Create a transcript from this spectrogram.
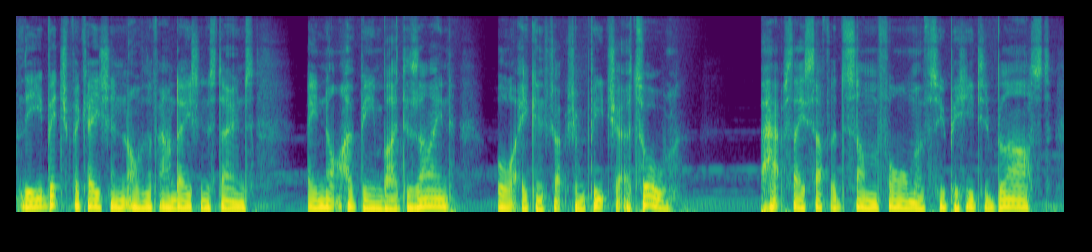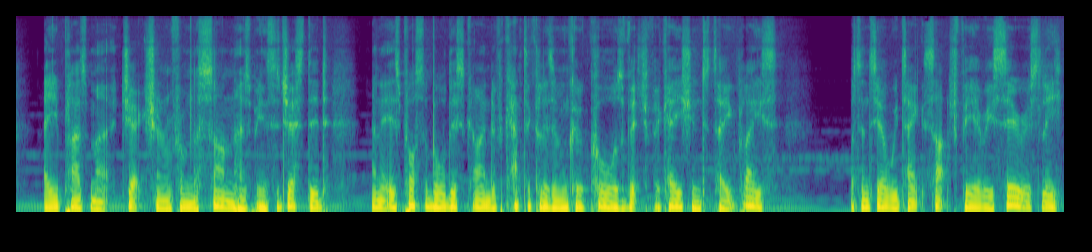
The vitrification of the foundation stones may not have been by design or a construction feature at all. Perhaps they suffered some form of superheated blast, a plasma ejection from the sun has been suggested, and it is possible this kind of cataclysm could cause vitrification to take place. But until we take such theories seriously,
